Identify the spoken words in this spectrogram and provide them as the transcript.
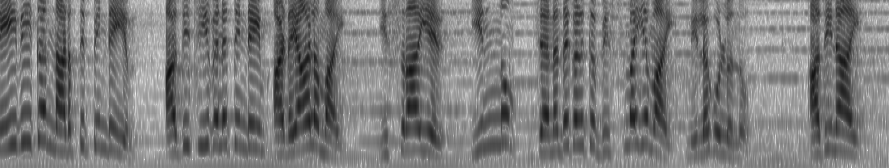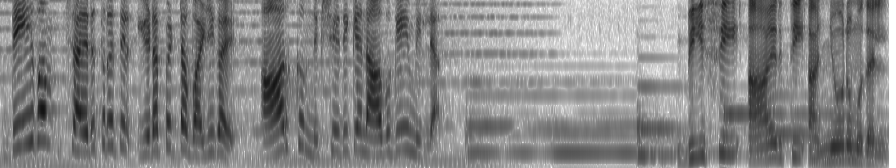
ദൈവിക നടത്തിപ്പിന്റെയും അതിജീവനത്തിന്റെയും അടയാളമായി ഇസ്രായേൽ ഇന്നും ജനതകൾക്ക് വിസ്മയമായി നിലകൊള്ളുന്നു. അതിനായി ദൈവം ചരിത്രത്തിൽ ഇടപെട്ട വഴികൾ ആർക്കും നിഷേധിക്കാനാവുകയുമില്ല. ബി സി ആയിരത്തി അഞ്ഞൂറ് മുതൽ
